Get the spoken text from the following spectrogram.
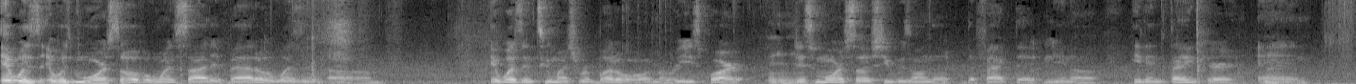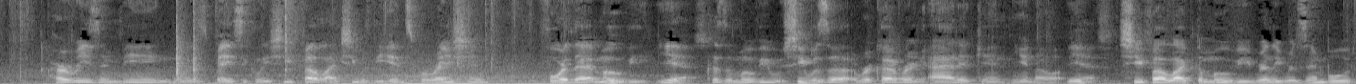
it was it was more so of a one sided battle. It wasn't um, it wasn't too much rebuttal on Marie's part. Mhm. Just more so she was on the the fact that you know he didn't thank her and her reason being was basically she felt like she was the inspiration for that movie yes, because the movie she was a recovering addict and you know yes. she felt like the movie really resembled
